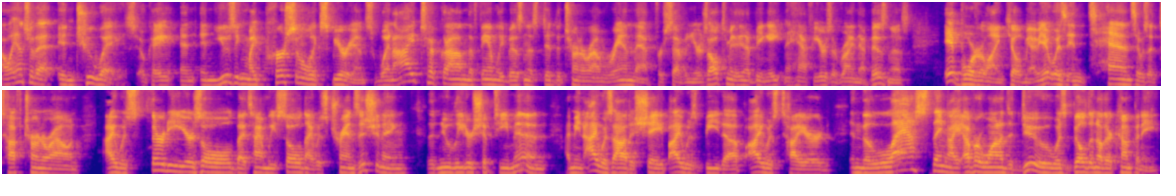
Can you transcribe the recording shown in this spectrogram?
I'll answer that in two ways, okay? And and using my personal experience, when I took on the family business, did the turnaround, ran that for seven years, ultimately ended up being eight and a half years of running that business. It borderline killed me. I mean, it was intense. It was a tough turnaround. I was 30 years old by the time we sold, and I was transitioning the new leadership team in. I mean, I was out of shape. I was beat up. I was tired. And the last thing I ever wanted to do was build another company.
